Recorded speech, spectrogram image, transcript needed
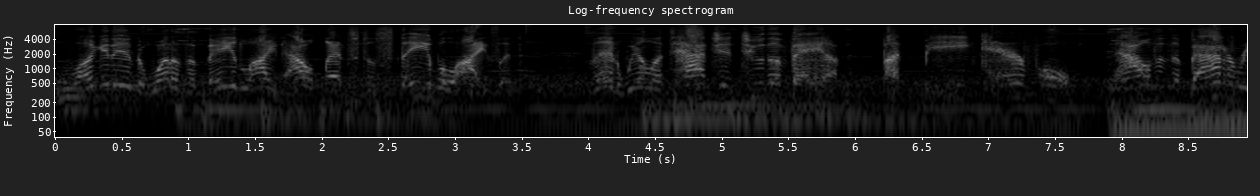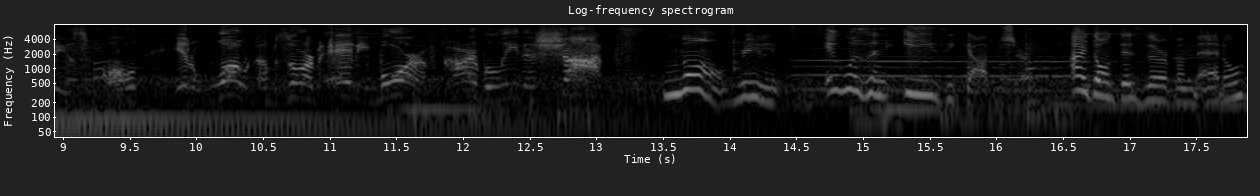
Plug it into one of the main mainline outlets to stabilize it. Then we'll attach it to the van. But be careful. Now that the battery is full, it won't absorb any more of Carmelita's shots. No, really. It was an easy capture. I don't deserve a medal.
